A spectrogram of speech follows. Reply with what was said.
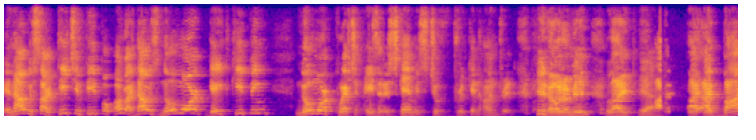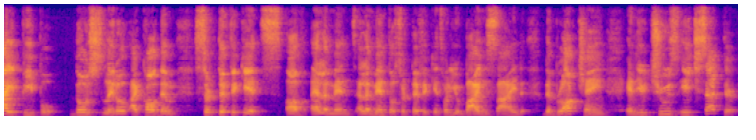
And now we start teaching people, all right, that was no more gatekeeping, no more question. Is it a scam? It's two freaking hundred. You know what I mean? Like, yeah. I, I, I buy people those little i call them certificates of element elemental certificates where you buy inside the blockchain and you choose each sector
